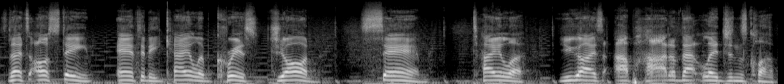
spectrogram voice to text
So that's Austin, Anthony, Caleb, Chris, John, Sam, Taylor. You guys are part of that Legends Club.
